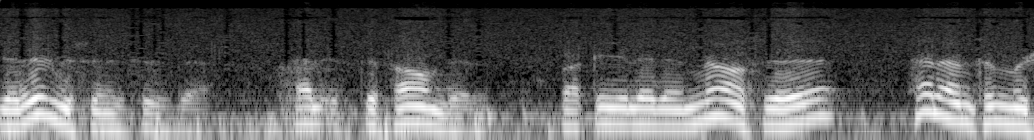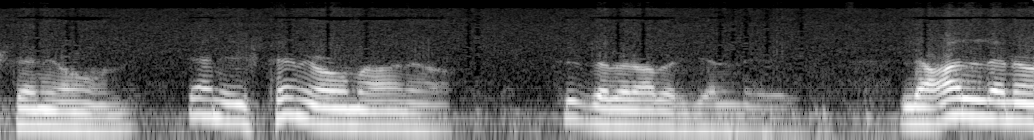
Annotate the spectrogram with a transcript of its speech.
Gelir misiniz siz de? Hel istifamdır. Ve kîle nâsı hel entüm müştemi'ûn. Yani iştemi'û ma'ana. Siz de beraber geliniz. لَعَلَّنَا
